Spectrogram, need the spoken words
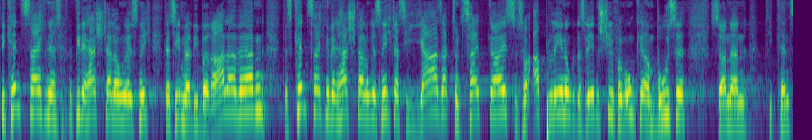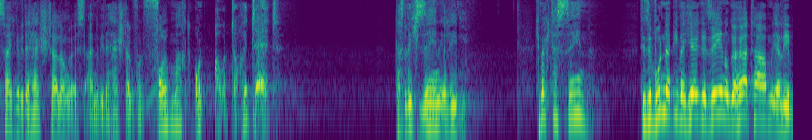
Die Kennzeichen der Wiederherstellung ist nicht, dass sie immer liberaler werden. Das Kennzeichen der Wiederherstellung ist nicht, dass sie Ja sagt zum Zeitgeist und zur Ablehnung des Lebensstils von Umkehr und Buße, sondern die Kennzeichen der Wiederherstellung ist eine Wiederherstellung von Vollmacht und Autorität. Das will ich sehen, ihr Lieben. Ich möchte das sehen. Diese Wunder, die wir hier gesehen und gehört haben, ihr Lieben,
